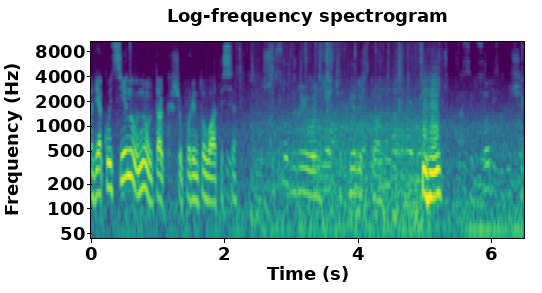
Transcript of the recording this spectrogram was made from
А яку ціну? Ну так, щоб орієнтуватися. 600 гривень, 400, Угу. 700, ще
